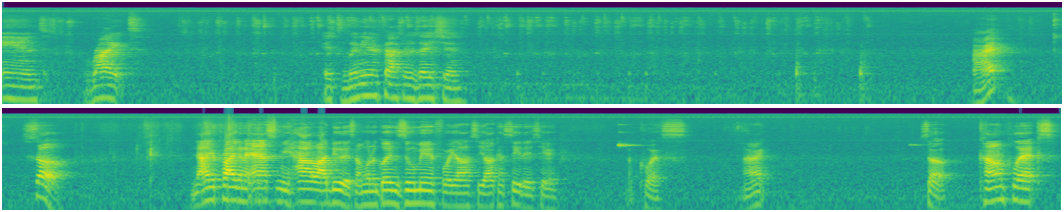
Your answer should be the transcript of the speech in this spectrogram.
and write its linear factorization Alright, so now you're probably going to ask me how do I do this. I'm going to go ahead and zoom in for y'all so y'all can see this here. Of course. Alright. So, complex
